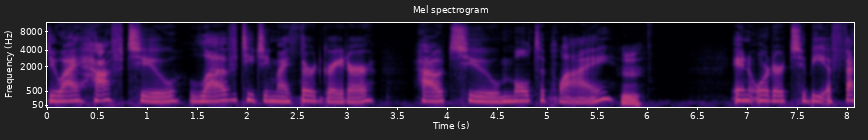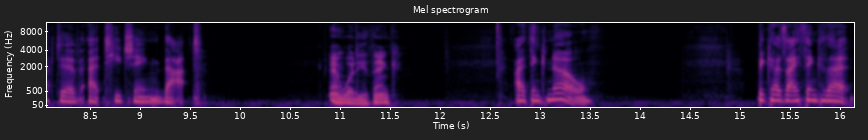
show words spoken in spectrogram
do I have to love teaching my third grader how to multiply hmm. in order to be effective at teaching that? And what do you think? I think no. Because I think that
